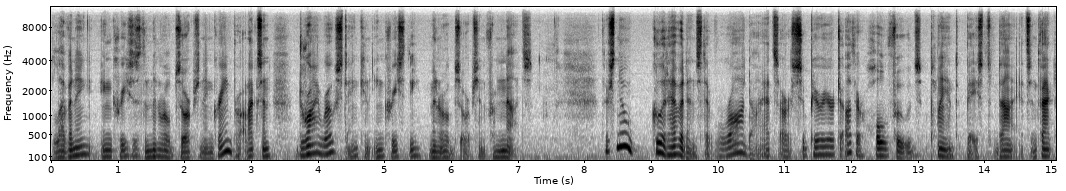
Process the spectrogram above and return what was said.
Leavening increases the mineral absorption in grain products, and dry roasting can increase the mineral absorption from nuts. There's no good evidence that raw diets are superior to other whole foods, plant-based diets. In fact,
